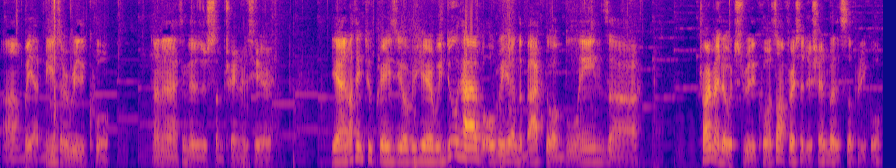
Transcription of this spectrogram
Um, but yeah, these are really cool. And then I think there's just some trainers here. Yeah, nothing too crazy over here. We do have over here in the back, though, a Blaine's uh, Charmander, which is really cool. It's not first edition, but it's still pretty cool.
